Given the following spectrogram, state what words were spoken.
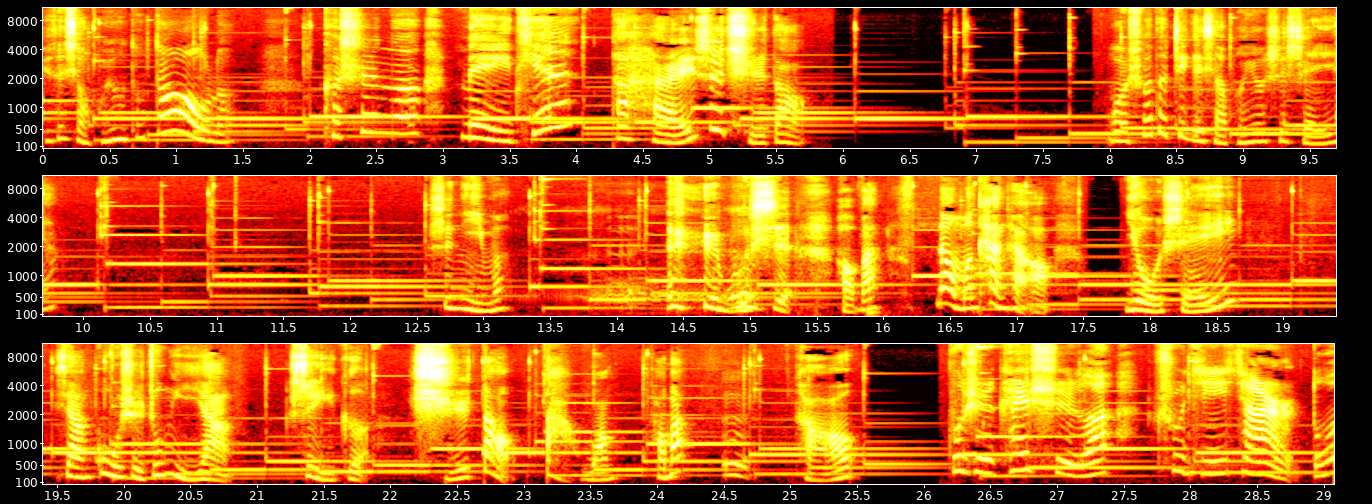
别的小朋友都到了，可是呢，每天他还是迟到。我说的这个小朋友是谁呀？是你吗？不是，好吧，那我们看看啊，有谁像故事中一样是一个迟到大王？好吗？嗯，好。故事开始了，竖起小耳朵。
